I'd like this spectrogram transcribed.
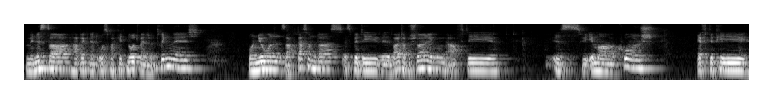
Minister Habeck nennt Ostpaket notwendig und dringlich, Union sagt das und das, SPD will weiter beschleunigen, AfD ist wie immer komisch, FDP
